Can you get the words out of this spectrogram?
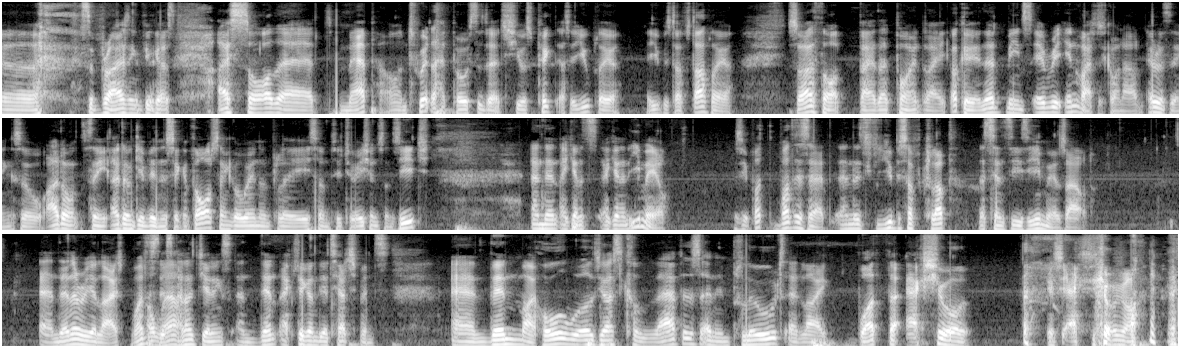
uh, surprising because I saw that Map on Twitter had posted that she was picked as a U player, a Ubisoft star player. So I thought by that point, like, okay, that means every invite has gone out, everything. So I don't think I don't give it a second thoughts and go in and play some situations on Siege. And then I get I get an email. I say, what what is that? And it's Ubisoft Club that sends these emails out. And then I realized, what is Oh, this? wow. Anna Jennings. And then I click on the attachments. And then my whole world just collapses and implodes. And like, what the actual is actually going on?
